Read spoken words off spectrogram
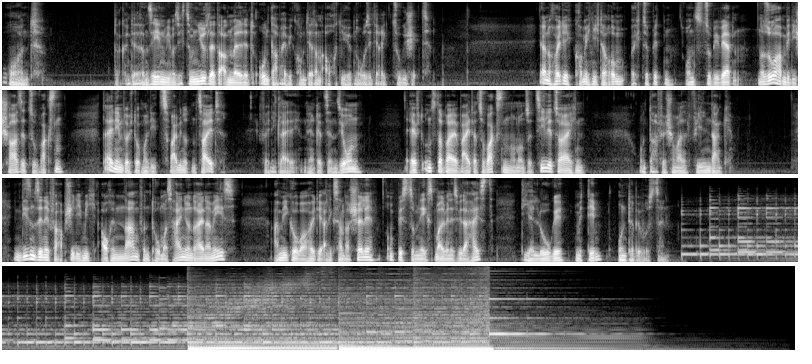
und da könnt ihr dann sehen, wie man sich zum Newsletter anmeldet und dabei bekommt ihr dann auch die Hypnose direkt zugeschickt. Ja, und heute komme ich nicht darum, euch zu bitten, uns zu bewerten. Nur so haben wir die Chance zu wachsen. Daher nehmt euch doch mal die zwei Minuten Zeit für eine kleine Rezension. Hilft uns dabei, weiter zu wachsen und unsere Ziele zu erreichen. Und dafür schon mal vielen Dank. In diesem Sinne verabschiede ich mich auch im Namen von Thomas Heine und Rainer Mees. Amico war heute Alexander Schelle und bis zum nächsten Mal, wenn es wieder heißt Dialoge mit dem Unterbewusstsein.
